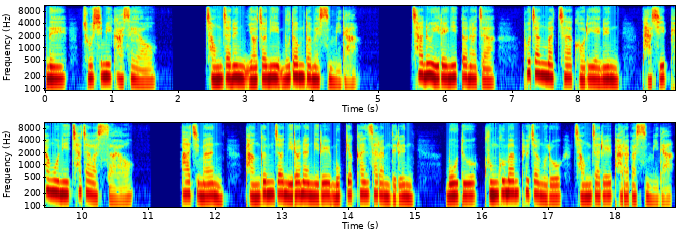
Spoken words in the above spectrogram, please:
네, 조심히 가세요. 정자는 여전히 무덤덤했습니다. 찬우 일행이 떠나자 포장마차 거리에는 다시 평온이 찾아왔어요. 하지만 방금 전 일어난 일을 목격한 사람들은 모두 궁금한 표정으로 정자를 바라봤습니다.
